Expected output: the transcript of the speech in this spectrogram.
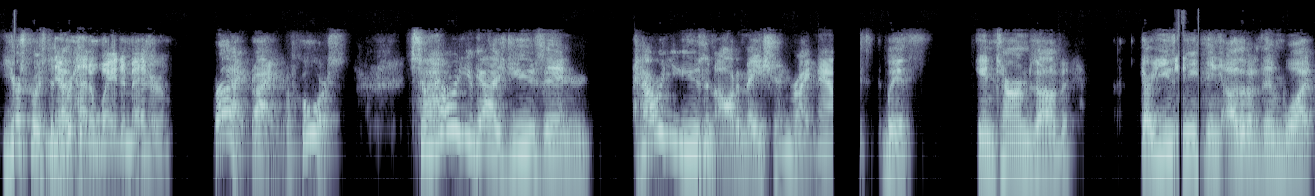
You're supposed to never know had a way to measure them. Right, right, of course. So how are you guys using how are you using automation right now with in terms of are you using anything other than what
